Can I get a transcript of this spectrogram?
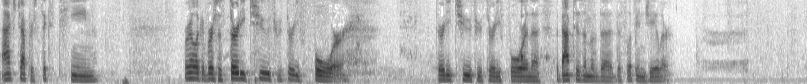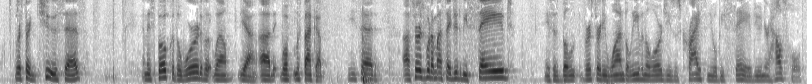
Acts chapter 16. We're going to look at verses 32 through 34. 32 through 34 and the, the baptism of the, the Philippian jailer. Verse 32 says, And they spoke with the word of the, well, yeah, uh, they- well, let's back up. He said, uh, Sirs, what must I do to be saved? And he says, verse 31, Believe in the Lord Jesus Christ, and you will be saved, you and your household.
